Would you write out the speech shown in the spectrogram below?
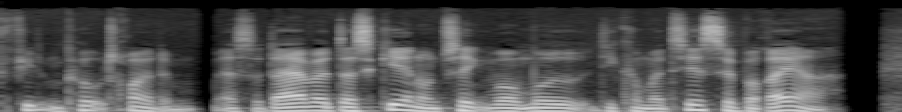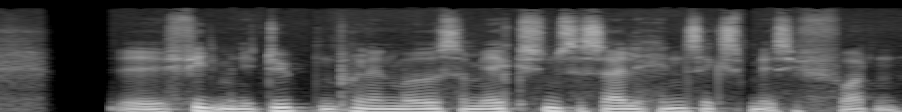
filmen på, tror jeg det. Altså, der, er, der sker nogle ting, hvor mod de kommer til at separere øh, filmen i dybden på en eller anden måde, som jeg ikke synes er særlig hensigtsmæssigt for den,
